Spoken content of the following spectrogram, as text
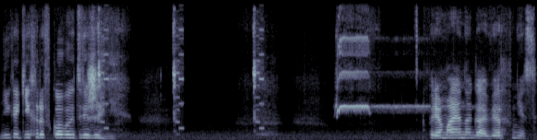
Никаких рывковых движений. Прямая нога вверх-вниз.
